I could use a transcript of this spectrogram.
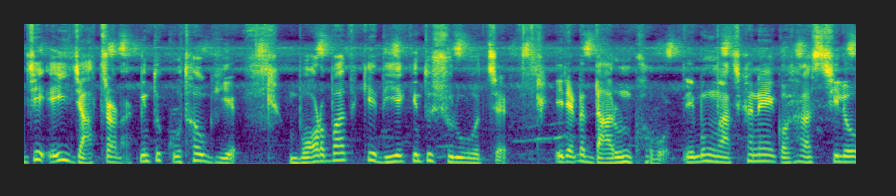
যে এই যাত্রাটা কিন্তু কোথাও গিয়ে বরবাদকে দিয়ে কিন্তু শুরু হচ্ছে, এটা একটা দারুণ খবর। এবং মাঝখানে কথা আসছিল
